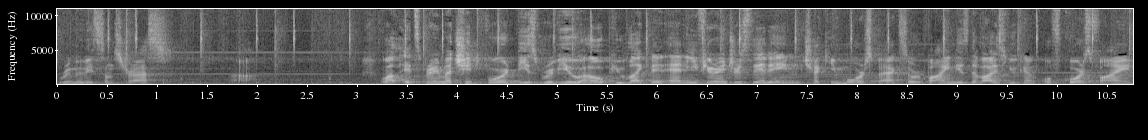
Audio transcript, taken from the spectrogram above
removing some stress, well, it's pretty much it for this review. I hope you liked it. And if you're interested in checking more specs or buying this device, you can of course find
